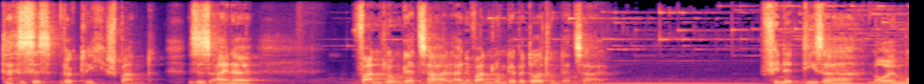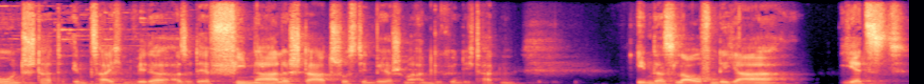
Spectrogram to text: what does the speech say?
Das ist wirklich spannend. Es ist eine Wandlung der Zahl, eine Wandlung der Bedeutung der Zahl. Findet dieser Neumond statt im Zeichen Widder, also der finale Startschuss, den wir ja schon mal angekündigt hatten, in das laufende Jahr. Jetzt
